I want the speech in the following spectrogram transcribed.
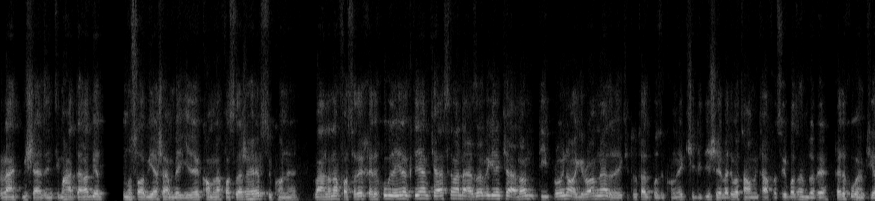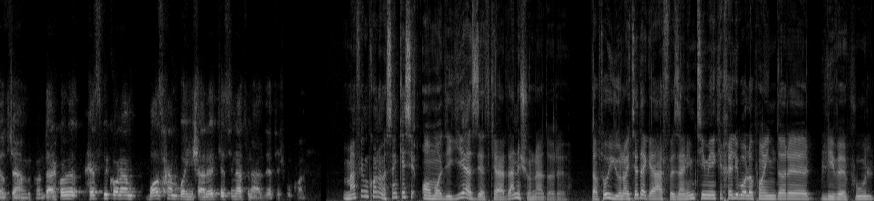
رد میشه از این تیم. حداقل بیاد مساویش هم بگیره کاملا فاصلهش رو حفظ کنه. و الان هم فاصله خیلی خوبه. این نکته هم که هست من در نظر بگیریم که الان دیبروین آگیرو هم نداره که دو تا از بازیکن‌های کلیدیشه ولی با تمام تفاصیل بازم داره خیلی خوب امتیاز جمع می‌کنه. در کل حس می‌کنم باز هم با این شرایط کسی نتونه اذیتش بکنه. من فکر می‌کنم مثلا کسی آمادگی اذیت کردنشون نداره. در تو یونایتد اگه حرف بزنیم تیمیه که خیلی بالا پایین داره. لیورپول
